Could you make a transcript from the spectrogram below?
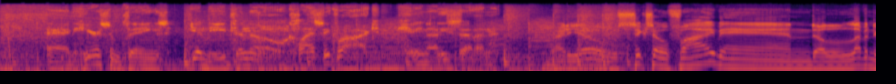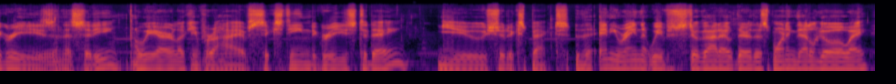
And here's some things you need to know. Classic Rock. K97. Radio 605 and 11 degrees in the city. We are looking for a high of 16 degrees today. You should expect the, any rain that we've still got out there this morning. That'll go away.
